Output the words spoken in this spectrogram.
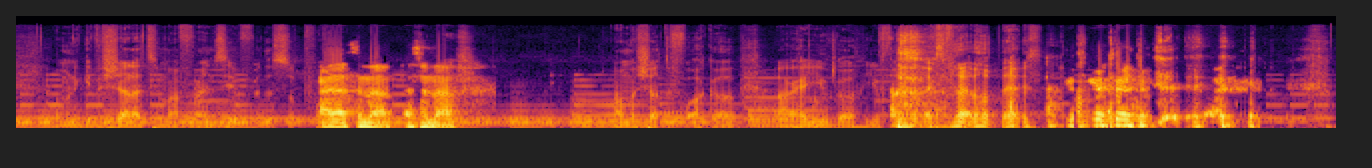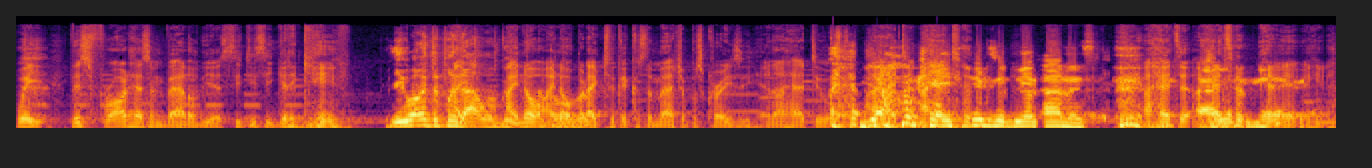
I'm gonna give a shout out to my friends here for the support. All right, that's enough. That's enough. I'm gonna shut the fuck up. All right, you go. You find the next battle then. Wait, this fraud hasn't battled yet. CTC get a game. You wanted to play I, that one. but I know, I know, over. but I took it because the matchup was crazy, and I had to. Uh, I had to, okay, I had to, thanks for being honest. I had to, I had to, yeah, yeah, yeah.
